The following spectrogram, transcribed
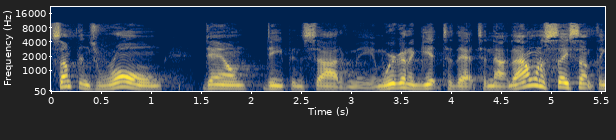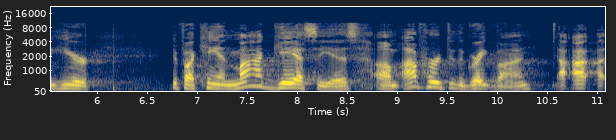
Something's wrong down deep inside of me. And we're going to get to that tonight. Now, I want to say something here, if I can. My guess is, um, I've heard through the grapevine. I, I,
